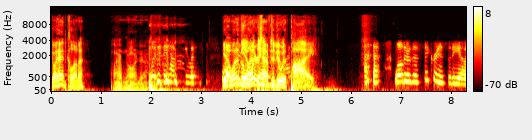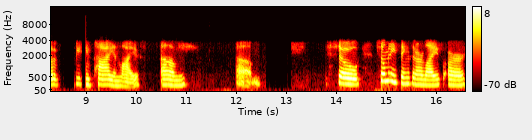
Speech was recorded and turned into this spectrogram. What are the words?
go ahead, Coletta. I have no idea. What did they have to do with Yeah, what did the yeah, letters what they have, to do with pie? well, there's a synchronicity of between pie and life. Um, um, so, so many things in our life are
